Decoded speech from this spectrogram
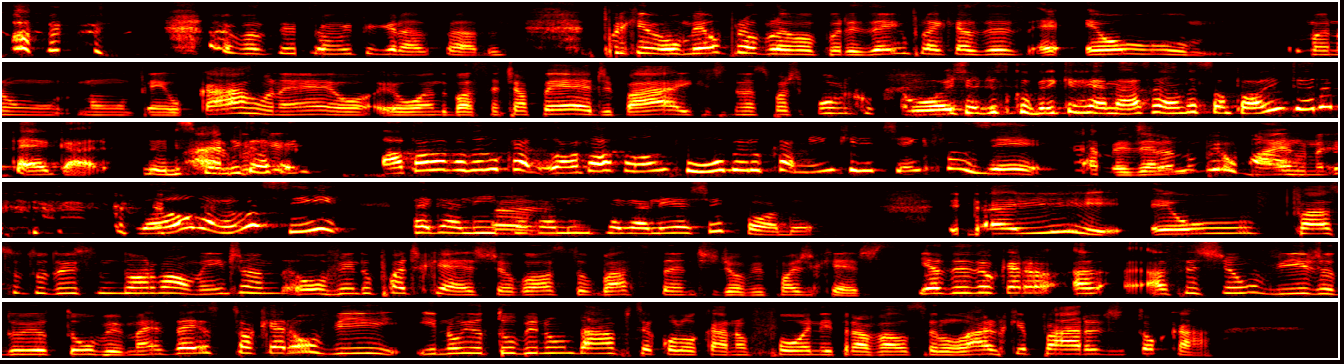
Ai, Vocês são muito engraçados. Porque o meu problema, por exemplo, é que às vezes é- eu, como eu não, não tenho carro, né? Eu, eu ando bastante a pé, de bike, de transporte público. Hoje eu descobri que a Renata anda São Paulo inteira a pé, cara. Eu descobri que ela, porque- fez- ela tava fazendo ela tava falando pro Uber o caminho que ele tinha que fazer. É, mas era no meu bairro, né? Não, mas mesmo assim. Pega ali, É. pega ali, pega ali, achei foda. E daí eu faço tudo isso normalmente ouvindo podcast. Eu gosto bastante de ouvir podcasts. E às vezes eu quero assistir um vídeo do YouTube, mas daí eu só quero ouvir. E no YouTube não dá para você colocar no fone e travar o celular porque para de tocar.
